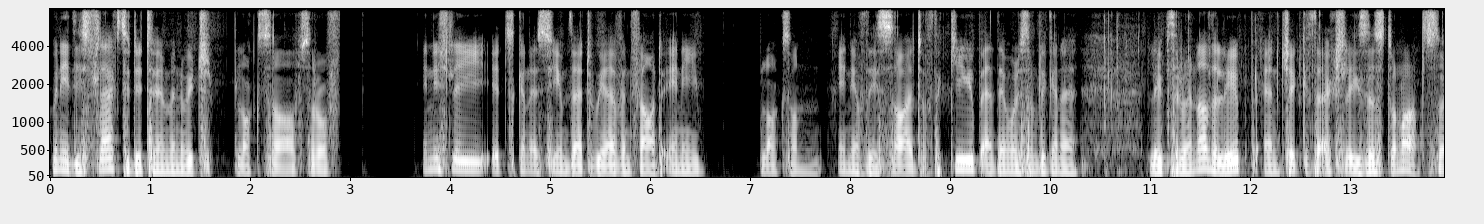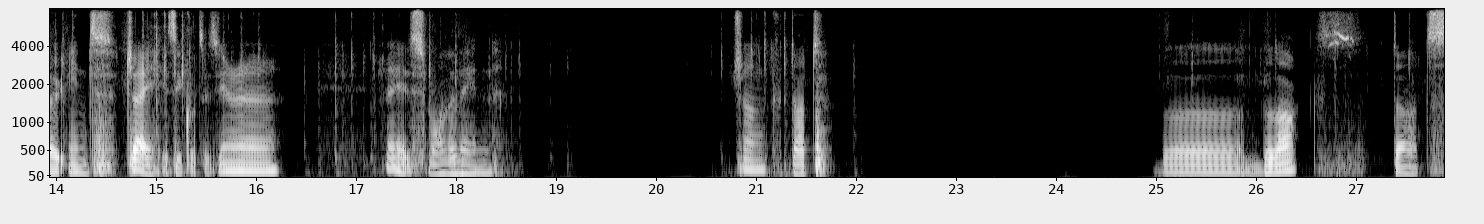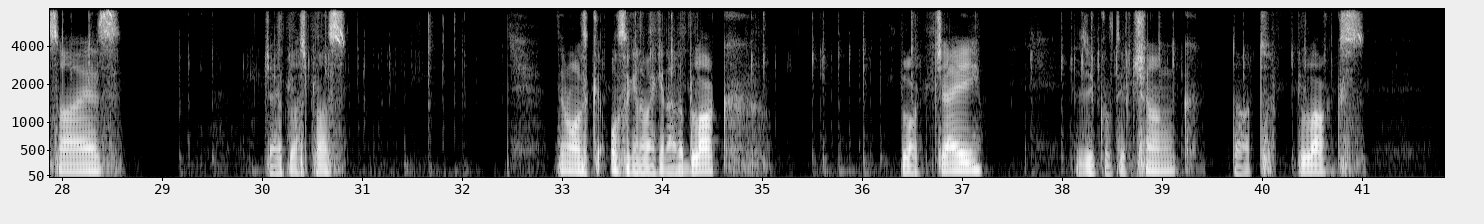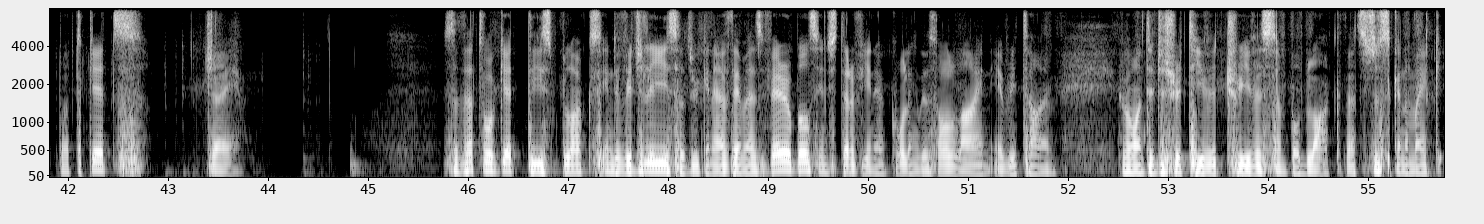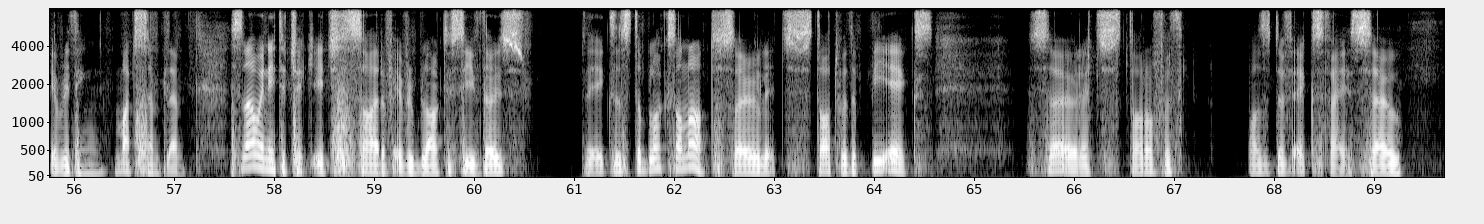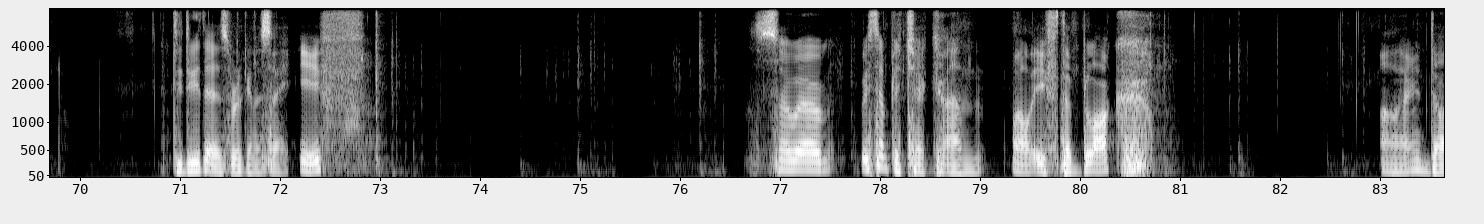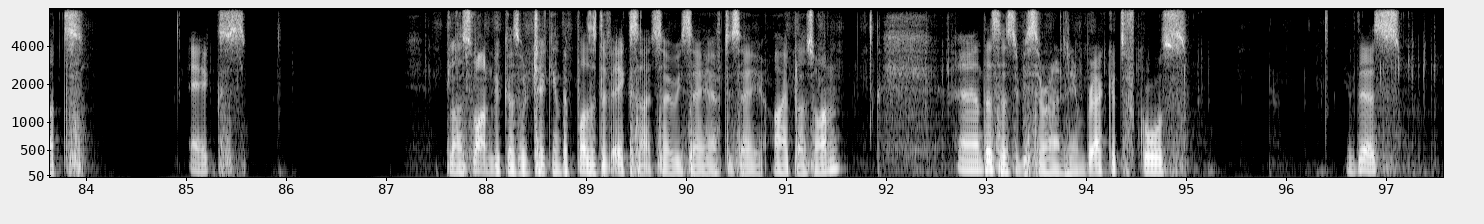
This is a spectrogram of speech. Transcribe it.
we need these flags to determine which blocks are sort of initially it's going to assume that we haven't found any blocks on any of these sides of the cube and then we're simply going to loop through another loop and check if they actually exist or not. So int j is equal to 0, j is smaller than chunk dot blocks dot size j plus plus. Then we're also going to make another block. Block j is equal to chunk dot blocks dot get j. So that will get these blocks individually so that we can have them as variables instead of you know calling this whole line every time if we want to just retrieve, retrieve a simple block. That's just going to make everything much simpler. So now we need to check each side of every block to see if those the blocks or not. So let's start with a px. So let's start off with positive x face. So to do this, we're going to say if. So um, we simply check, um, well, if the block i dot x plus 1 because we're checking the positive x side so we say have to say i plus 1 and this has to be surrounded in brackets of course. If this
